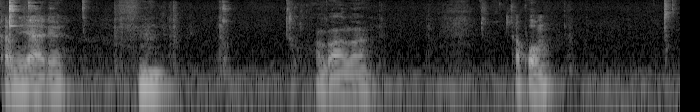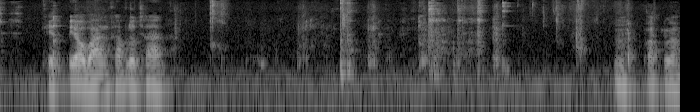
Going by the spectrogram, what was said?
คำนิยายด้วยอร่อยอร่ยครับผม เผ็ดเปรี้ยวหวานครับรสชาติอืมผักเรื่อง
